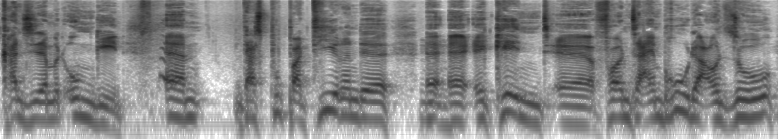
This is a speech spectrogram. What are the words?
kann sie damit umgehen. Ähm, das pubertierende äh, äh, Kind äh, von seinem Bruder und so.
